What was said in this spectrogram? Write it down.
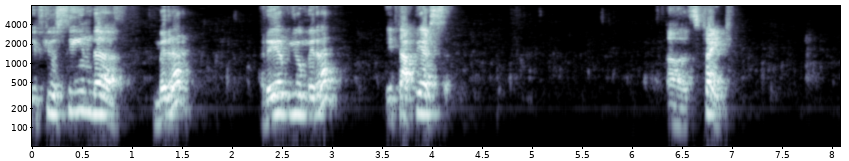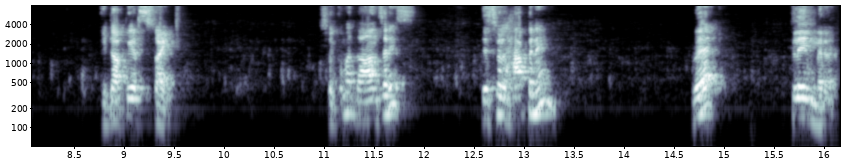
if you see in the mirror rear view mirror it appears uh, straight it appears right. so come on, the answer is this will happen in where plane mirror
